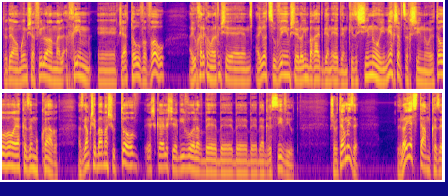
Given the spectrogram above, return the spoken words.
אתה יודע, אומרים שאפילו המלאכים, אה, כשהיה תוהו ובוהו, היו חלק מהמלאכים שהיו עצובים שאלוהים ברא את גן עדן, כי זה שינוי, מי עכשיו צריך שינוי? התוהו ובוהו היה כזה מוכר. אז גם כשבא משהו טוב, יש כאלה שיגיבו עליו באגרסיביות. עכשיו, יותר מזה, זה לא יהיה סתם כזה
